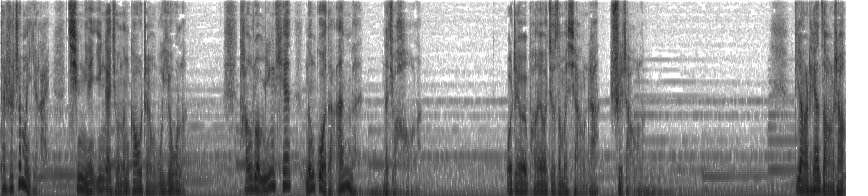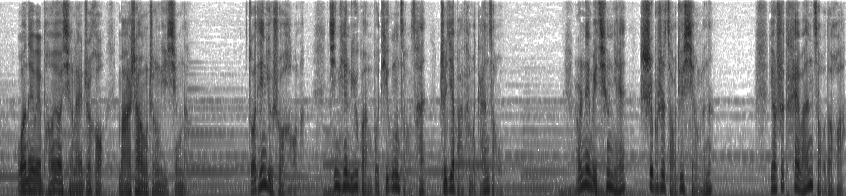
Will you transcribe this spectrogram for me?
但是这么一来，青年应该就能高枕无忧了。倘若明天能过得安稳，那就好了。我这位朋友就这么想着睡着了。第二天早上，我那位朋友醒来之后，马上整理行囊。昨天就说好了，今天旅馆不提供早餐，直接把他们赶走。而那位青年是不是早就醒了呢？要是太晚走的话，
